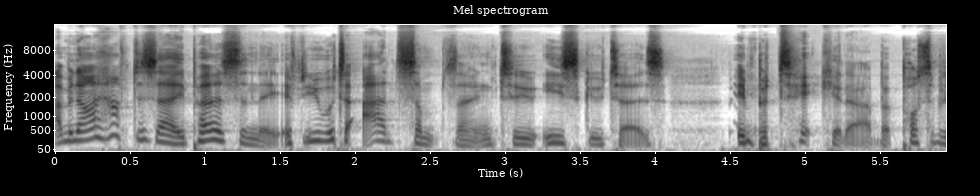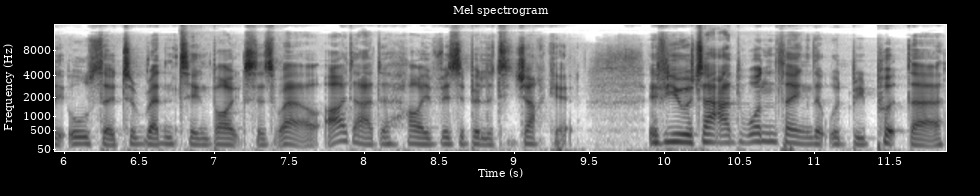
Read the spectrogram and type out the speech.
I mean, I have to say personally, if you were to add something to e-scooters in particular, but possibly also to renting bikes as well, I'd add a high visibility jacket. If you were to add one thing that would be put there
